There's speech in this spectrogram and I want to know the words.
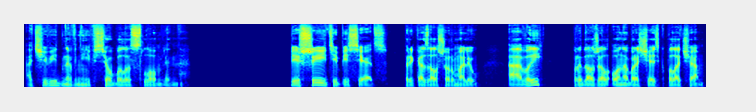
Очевидно, в ней все было сломлено. «Пишите, писец», — приказал Шармалю. А вы, продолжал он, обращаясь к палачам.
